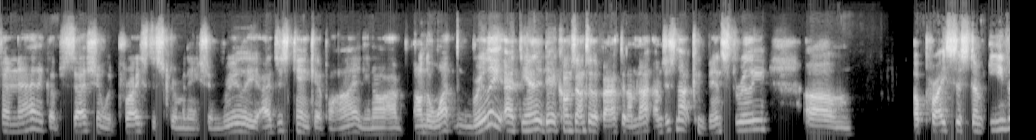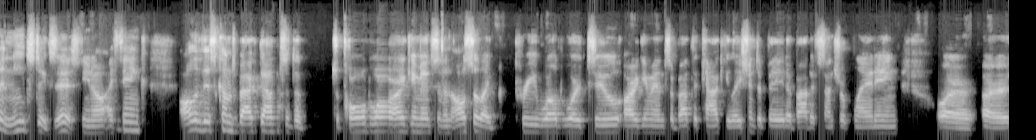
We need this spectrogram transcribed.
fanatic obsession with price discrimination really i just can't get behind you know i'm on the one really at the end of the day it comes down to the fact that i'm not i'm just not convinced really um, a price system even needs to exist you know i think all of this comes back down to the to cold war arguments and then also like pre world war ii arguments about the calculation debate about if central planning or or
